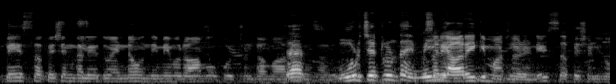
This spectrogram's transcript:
స్పేస్ సఫిషియెంట్గా లేదు. ఎండ ఉంది. మేము రాము కూర్చుంటాము సార్. మూడు చెట్లు ఉంటాయి. మీ ఒకసారి ఆర్ఐకి మాట్లాడండి. సఫిషియెంట్గా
